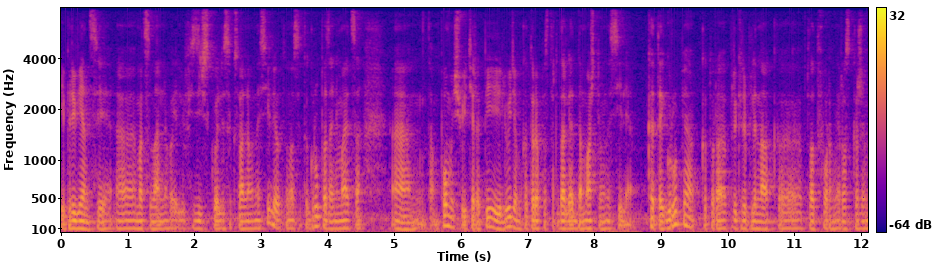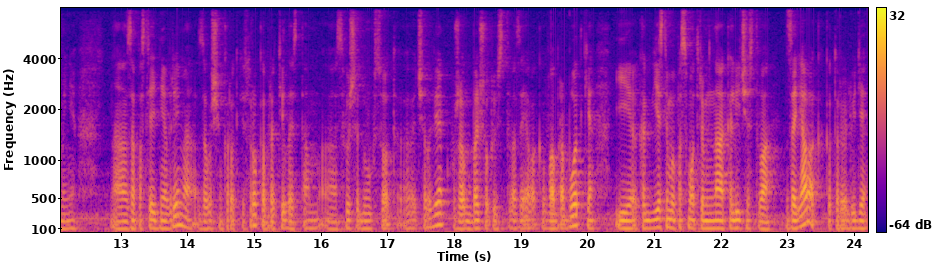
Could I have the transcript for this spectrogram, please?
и превенции э, эмоционального или физического или сексуального насилия. Вот у нас эта группа занимается там, помощью и терапией людям, которые пострадали от домашнего насилия. К этой группе, которая прикреплена к платформе «Расскажи мне», за последнее время, за очень короткий срок, обратилось там а, свыше 200 э, человек, уже большое количество заявок в обработке. И как, если мы посмотрим на количество заявок, которые люди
